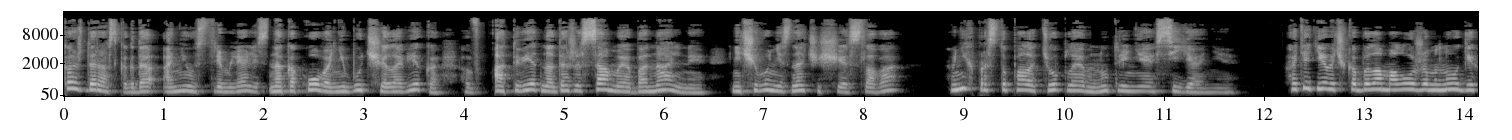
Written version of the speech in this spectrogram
Каждый раз, когда они устремлялись на какого-нибудь человека в ответ на даже самые банальные, ничего не значащие слова, в них проступало теплое внутреннее сияние. Хотя девочка была моложе многих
